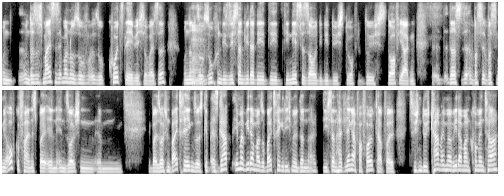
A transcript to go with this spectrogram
Und, und das ist meistens immer nur so, so kurzlebig, so weißt du. Und dann mhm. so suchen die sich dann wieder die, die, die nächste Sau, die die durchs Dorf, durchs Dorf jagen. Das, was, was mir aufgefallen ist bei, in, in solchen, ähm, bei solchen Beiträgen, so es gibt, es gab immer wieder mal so Beiträge, die ich mir dann halt, die ich dann halt länger verfolgt habe, weil zwischendurch kam immer wieder mal ein Kommentar.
